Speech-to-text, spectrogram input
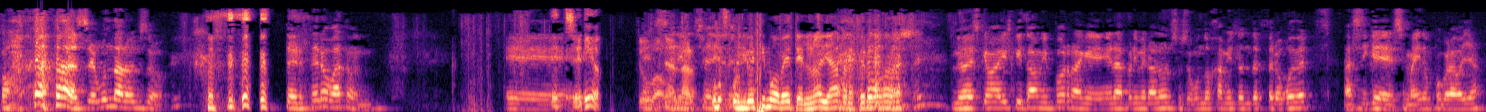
Segundo Alonso. Tercero Baton. Eh, ¿En serio? Tú, en vamos. serio, no, en serio, en Un décimo Vettel, ¿no? Ya, para hacerlo más. No, es que me habéis quitado mi porra, que era primero Alonso, segundo Hamilton, tercero Weber, así que se me ha ido un poco la olla.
